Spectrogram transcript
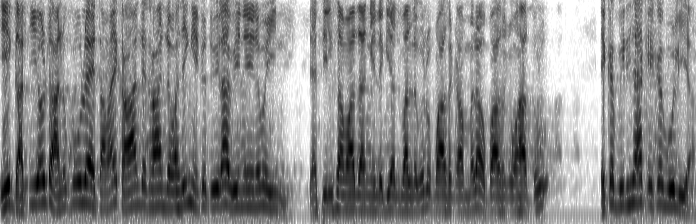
ඒ ගතිය වලට අනුකූලයි තමයි කාණ්ඩ කාණ්ඩ වශයෙන් එකතු වෙලා වෙන වෙනම ඉන්නේ. දැන් සිල් සමාදන් වෙන්න ගියත් බලනකොට උපාසකම්මලා උපාසක මහතුරු එක පිරිසක් එක ගුලියක්.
